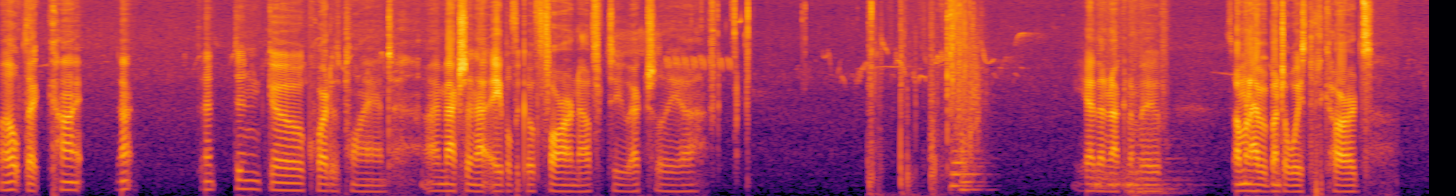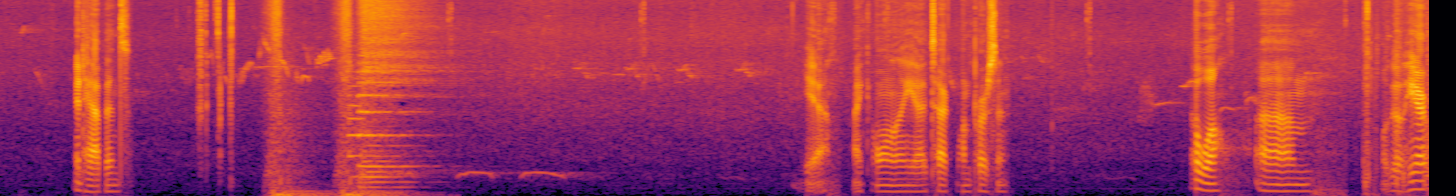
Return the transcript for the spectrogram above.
Well, that kind that that didn't go quite as planned. I'm actually not able to go far enough to actually uh Yeah, they're not gonna move. So I'm gonna have a bunch of wasted cards. It happens. Yeah, I can only attack one person. Oh well. Um, we'll go here.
